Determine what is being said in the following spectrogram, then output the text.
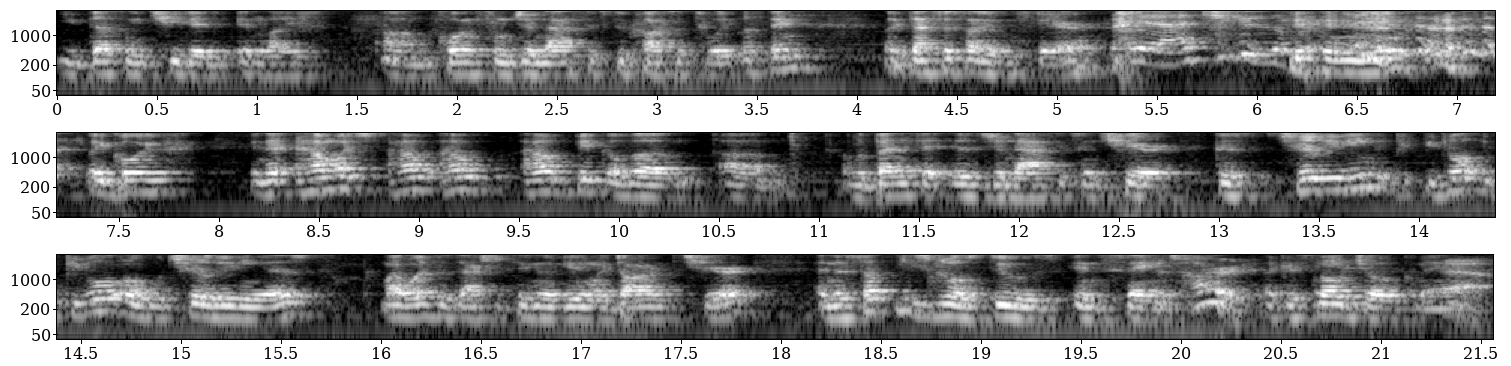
you definitely cheated in life, um, going from gymnastics to CrossFit to weightlifting. Like that's just not even fair. Yeah, I cheated a You know little. what I mean? like going, and how much, how how how big of a um, of a benefit is gymnastics and cheer? Because cheerleading, people people don't know what cheerleading is. My wife is actually thinking of getting my daughter to cheer, and the stuff these girls do is insane. It's hard. Like it's no joke, man. Yeah.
